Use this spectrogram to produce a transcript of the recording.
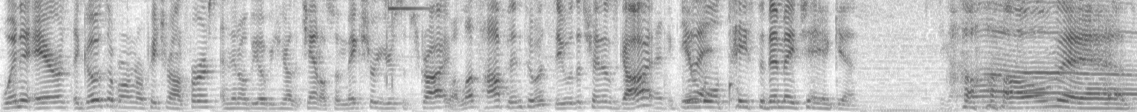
when it airs, it goes over on our Patreon first, and then it'll be over here on the channel. So make sure you're subscribed. Well, let's hop into it, see what the trailer's got, Let's do get a little taste of MHA again. Oh man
